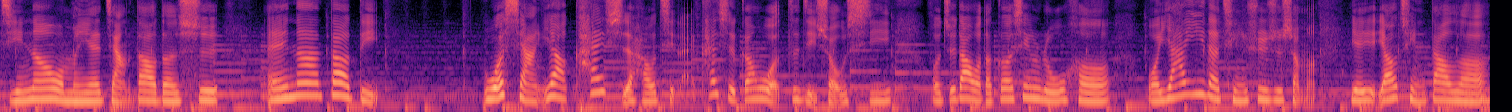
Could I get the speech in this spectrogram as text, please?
及呢，我们也讲到的是，诶，那到底？我想要开始好起来，开始跟我自己熟悉。我知道我的个性如何，我压抑的情绪是什么。也邀请到了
